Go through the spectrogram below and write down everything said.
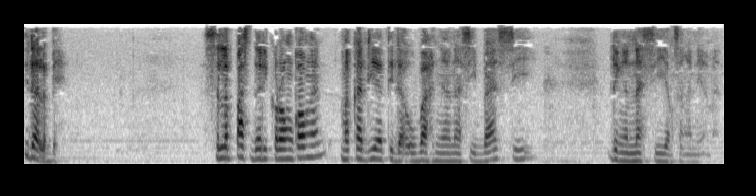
Tidak lebih. Selepas dari kerongkongan, maka dia tidak ubahnya nasi basi dengan nasi yang sangat nyaman.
